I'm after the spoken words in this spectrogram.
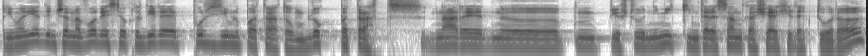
Primăria din Cernavod este o clădire pur și simplu pătrată, un bloc pătrat. N-are, uh, eu știu, nimic interesant ca și arhitectură,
